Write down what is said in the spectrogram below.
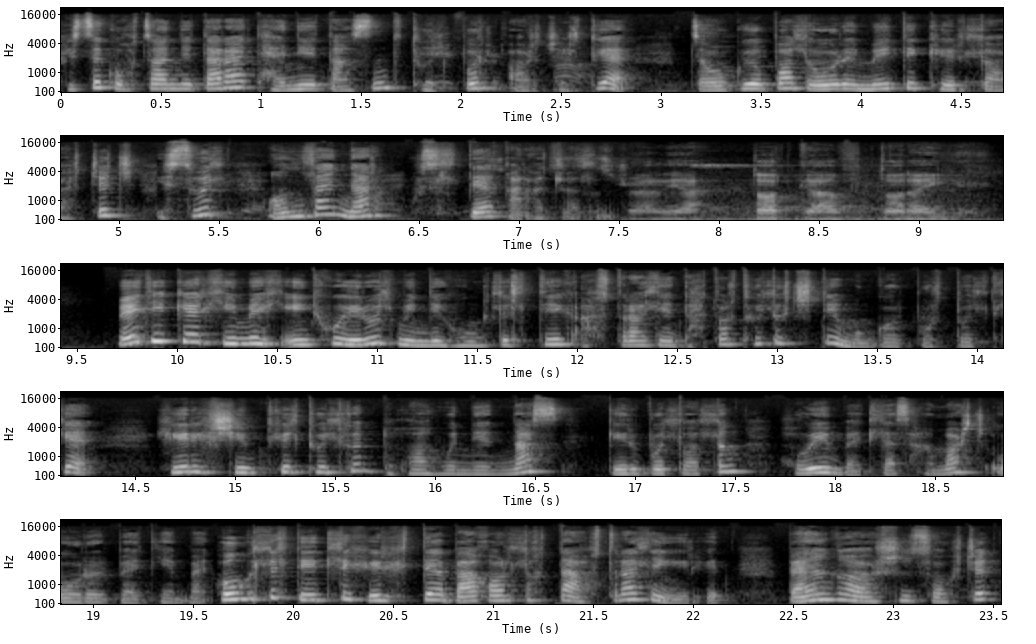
Хэсэг хугацааны дараа таны дансанд төлбөр орж ирдэг. За үгүй бол өөрөө Medicare рүү очиж эсвэл онлайнаар хүсэлтэд гаргаж болно. Medicare хэмээх энэхүү эрүүл мэндийн хөнгөлөлтийг Австралийн татвар төлөгчдийн мөнгөөр бүрдүүлдэг. Хэрэг шимтгэл төлөх нь тухайн хүний нас, гэр бүл болон хувийн байдлаас хамаарч өөрөөр байдгийн байна. Хөнгөлөлт эдлэх хэрэгтэй бага орлоготой Австралийн иргэд байнгын оршин суугчид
